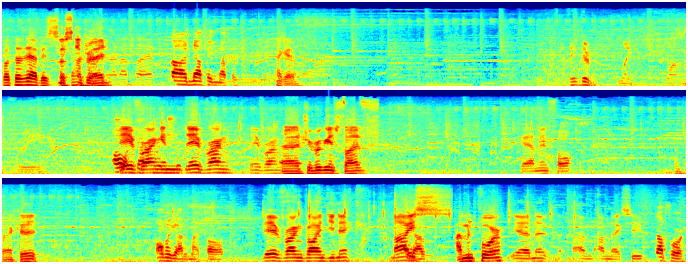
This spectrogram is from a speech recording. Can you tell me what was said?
What does they have in That's not second? red. Uh, nothing, nothing. Okay. I think they're like bottom three. Oh, they've that rang in. They've rang. They've rang. Uh, triple games five. okay, I'm in four. I'm Back it. Oh my god, my fault. They've rang behind you, Nick. Nice. I'm in four. Yeah, no, no, I'm, I'm next to you. Stop for.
